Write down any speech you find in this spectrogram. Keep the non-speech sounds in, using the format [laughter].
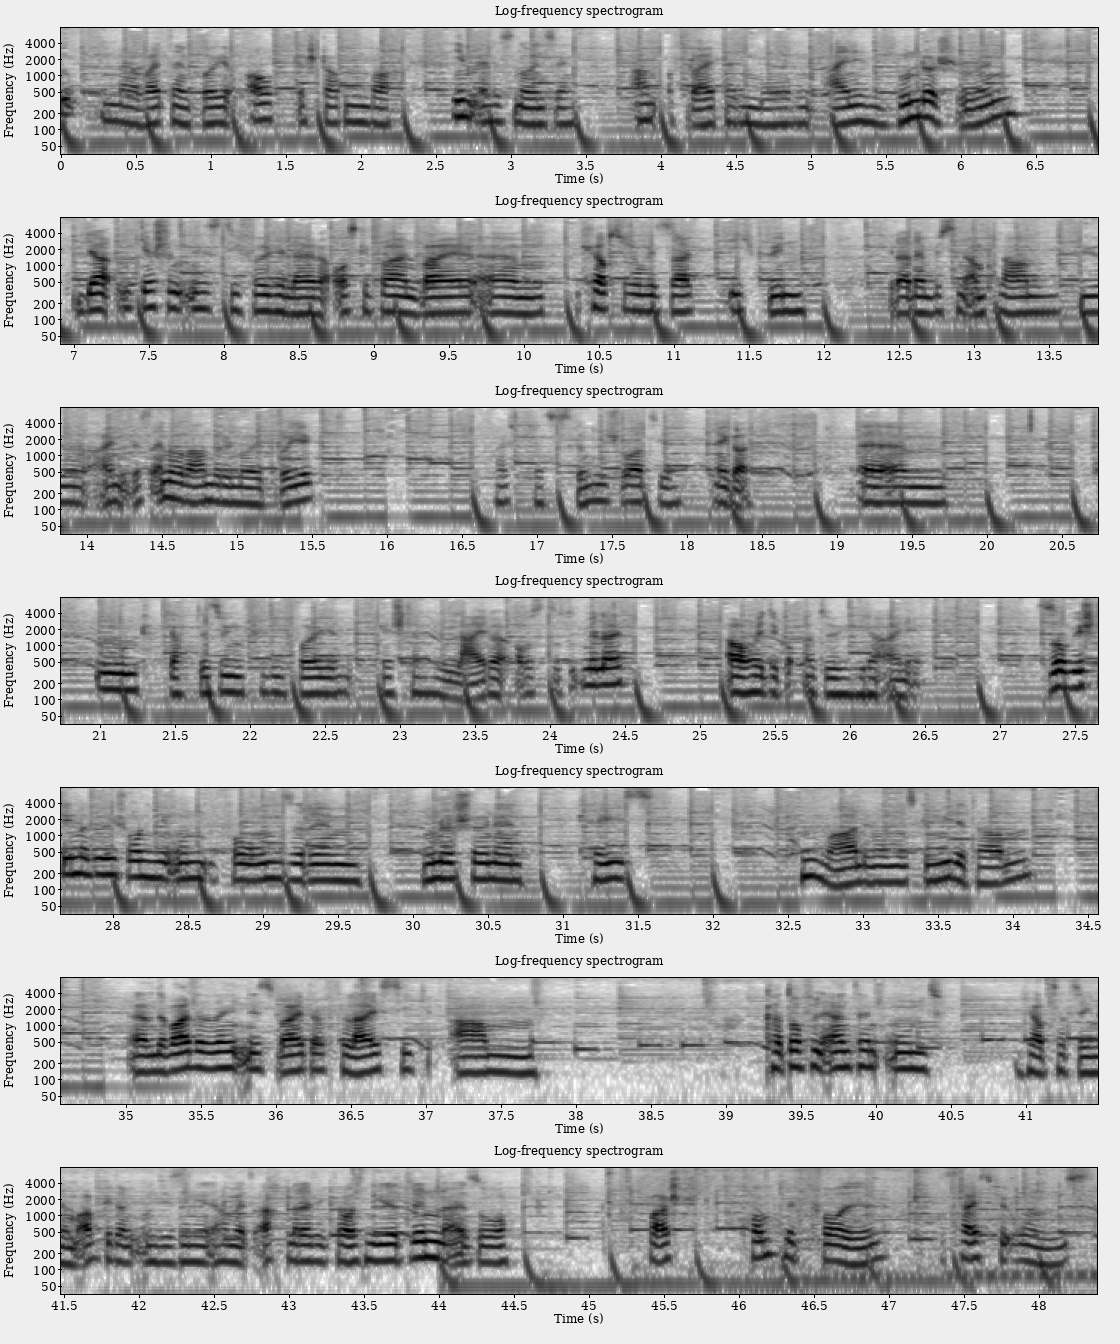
zu einer weiteren Folge auf der Stappenbach im LS19 am Freitagmorgen. Einen wunderschönen. Ja, gestern ist die Folge leider ausgefallen, weil ähm, ich habe es schon gesagt, ich bin gerade ein bisschen am Plan für ein, das ein oder andere neue Projekt. Heißt, das ist ganz schön schwarz hier. Egal. Ähm, und ja, deswegen fiel die Folge gestern leider aus. Das tut mir leid. Aber heute kommt natürlich wieder eine so, wir stehen natürlich schon hier un vor unserem wunderschönen Case Puma, den wir uns gemietet haben. Ähm, der Walter da hinten ist weiter fleißig am Kartoffel ernten und ich habe es tatsächlich nochmal abgedankt und die sind, haben jetzt 38.000 Liter drin, also fast komplett voll. Das heißt für uns,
